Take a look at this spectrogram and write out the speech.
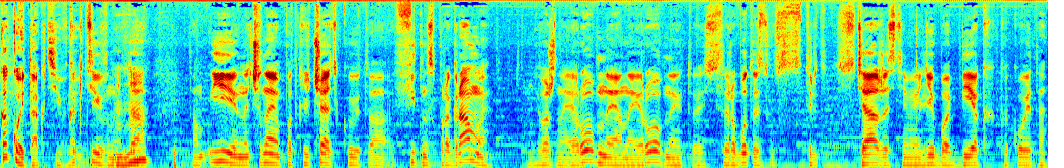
Какой-то активный. Активный, угу. да. Там, и начинаем подключать какую-то фитнес-программы, неважно, аэробные, анаэробные, то есть работать с, с тяжестями, либо бег какой-то.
